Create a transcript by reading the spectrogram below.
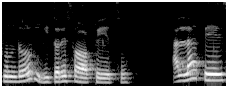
সুন্দর, ভিতরে সফট হয়েছে। আল্লাহ হাফেজ।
